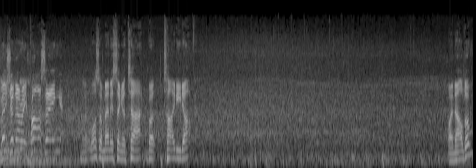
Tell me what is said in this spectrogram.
visionary passing. It was a menacing attack, but tidied up. Wijnaldum.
